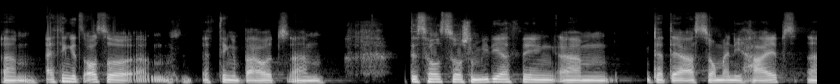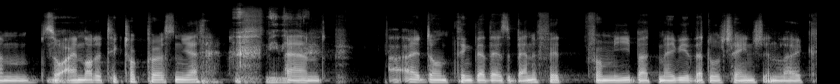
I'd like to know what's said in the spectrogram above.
Um, I think it's also um, a thing about um, this whole social media thing um, that there are so many hypes. Um, so I'm not a TikTok person yet, and I don't think that there's a benefit for me. But maybe that will change in like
